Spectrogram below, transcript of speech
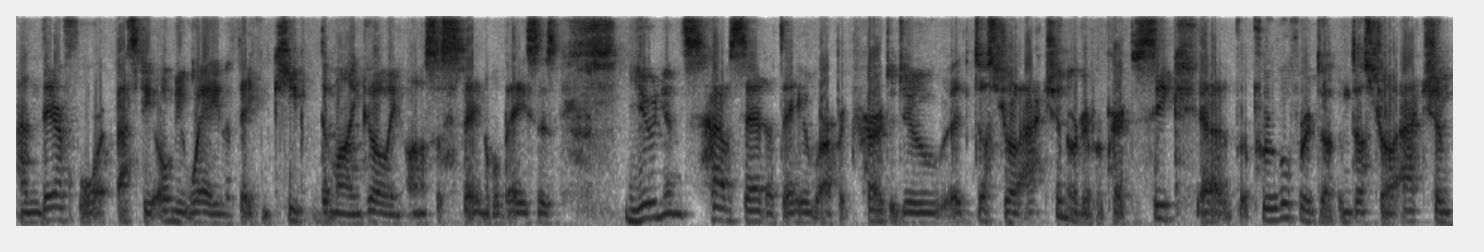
and therefore that's the only way that they can keep the mine going on a sustainable basis. Unions have said that they are prepared to do industrial action or they're prepared to seek uh, approval for industrial action.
